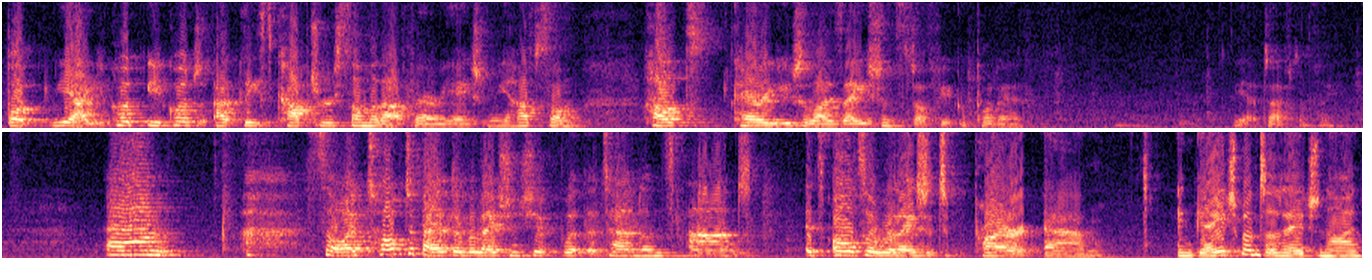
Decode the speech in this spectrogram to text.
But yeah, you could, you could at least capture some of that variation. You have some health care utilisation stuff you could put in. Yeah, definitely. Um, so I talked about the relationship with attendance and it's also related to prior um, engagement at age nine,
